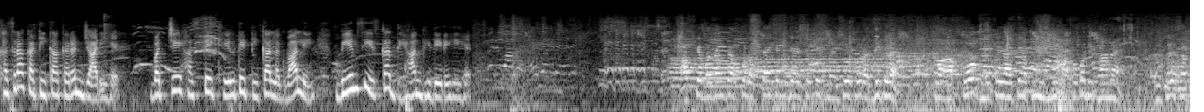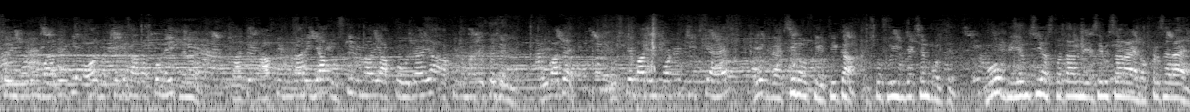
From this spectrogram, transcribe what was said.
खसरा का टीकाकरण जारी है। बच्चे हँसते खेलते टीका लगवा लें, बीएमसी इसका ध्यान भी दे रही है। आपके बदन पे आपको लगता है कि मुझे ऐसे कुछ महसूस हो रहा दिख रहा है तो आपको घर पे जाके अपनी मम्मी पापा को दिखाना है। दूसरे सबसे इम्पोर्टेंट बात है कि और बच्चे के साथ आपको नहीं खेलना है। ताकि आपकी बीमारी या उसकी बीमारी आपको हो जाए या आपकी बीमारी उसको चलिए सही बात है? उसके बाद इम्पोर्टेंट चीज़ क्या है? एक वैक्सीन होती है टीका उसको सुई इंजेक्शन बोलते हैं। वो बीएमसी अस्पताल में, जैसे भी सर आए डॉक्टर सर आए,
